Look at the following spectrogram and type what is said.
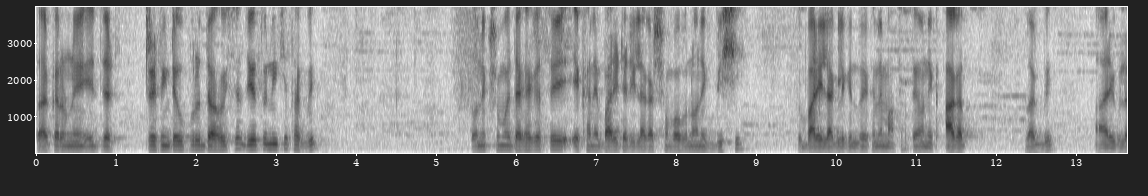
তার কারণে এই যে ট্রেপিংটা উপরে দেওয়া হয়েছে যেহেতু নিচে থাকবে তো অনেক সময় দেখা গেছে এখানে বাড়ি টাড়ি লাগার সম্ভাবনা অনেক বেশি। তো বাড়ি লাগলে কিন্তু এখানে মাথাতে অনেক আঘাত লাগবে। আর এগুলো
